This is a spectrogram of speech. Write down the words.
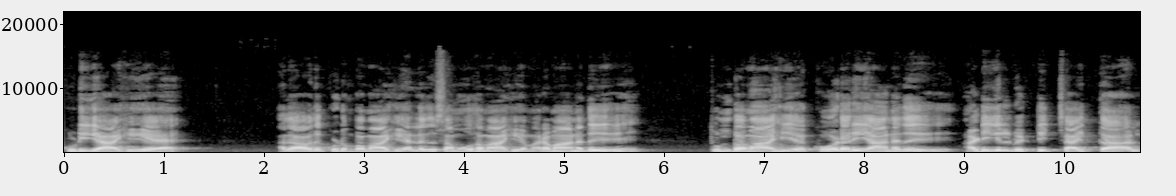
குடியாகிய அதாவது குடும்பமாகிய அல்லது சமூகமாகிய மரமானது துன்பமாகிய கோடரியானது அடியில் வெட்டி சாய்த்தால்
